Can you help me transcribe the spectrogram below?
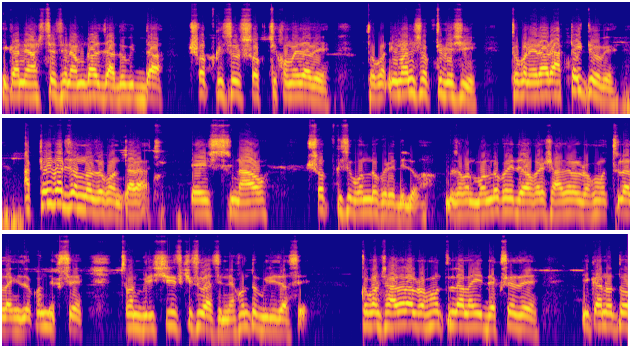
এখানে আসতেছেন আমরা জাদুবিদ্যা সবকিছুর শক্তি কমে যাবে তখন ইমানি শক্তি বেশি তখন এরা আর আটকাইতে হবে আটকাইবার জন্য যখন তারা এই নাও সবকিছু বন্ধ করে দিল। যখন বন্ধ করে দেওয়া পরে শাহজালাল রহমতুল্লাহ আলাহি যখন দেখছে তখন ব্রিজ সিরিজ কিছু আছিল না, এখন তো ব্রিজ আছে তখন শাহজালাল রহমতুল্লাহ আলাহি দেখছে যে এখানে তো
